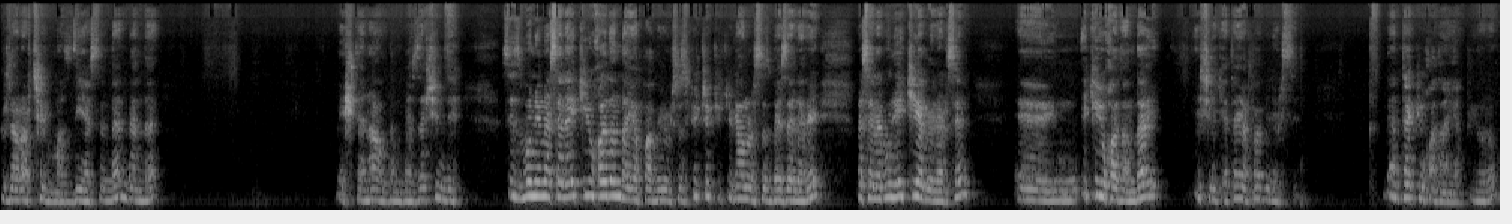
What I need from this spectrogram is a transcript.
Güzel açılmaz diyesinden ben de beş tane aldım beze. Şimdi siz bunu mesela iki yukarıdan da yapabilirsiniz. Küçük küçük alırsınız bezeleri. Mesela bunu ikiye bölersin. Ee, iki yukarıdan da içlik yapabilirsin. Ben tek yukarıdan yapıyorum.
